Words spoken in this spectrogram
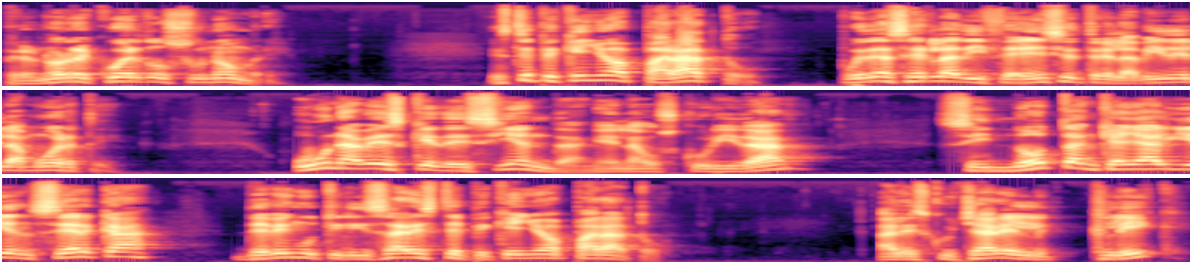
pero no recuerdo su nombre. Este pequeño aparato puede hacer la diferencia entre la vida y la muerte. Una vez que desciendan en la oscuridad, si notan que hay alguien cerca, deben utilizar este pequeño aparato. Al escuchar el clic,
